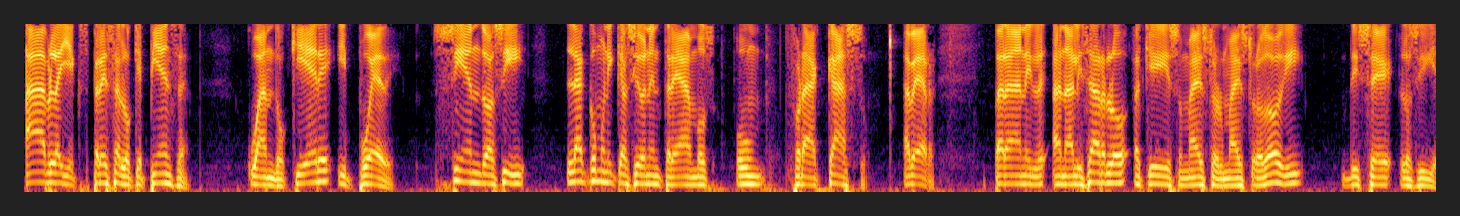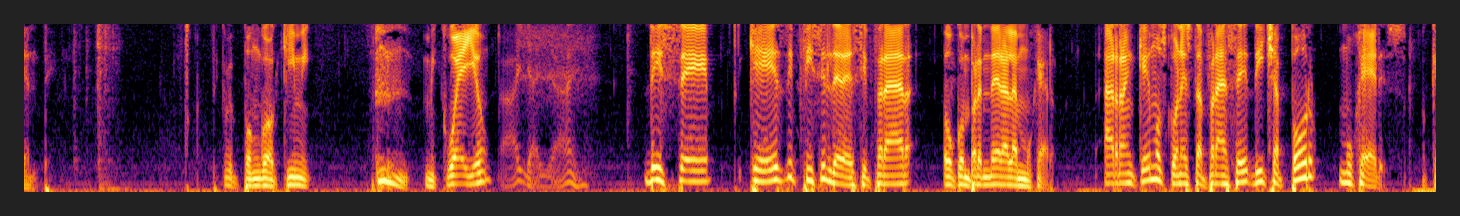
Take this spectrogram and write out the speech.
habla y expresa lo que piensa cuando quiere y puede, siendo así la comunicación entre ambos un fracaso. A ver, para analizarlo, aquí su maestro, el maestro Doggy, dice lo siguiente. Me pongo aquí mi, mi cuello. Dice que es difícil de descifrar o comprender a la mujer. Arranquemos con esta frase dicha por mujeres, ¿ok?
